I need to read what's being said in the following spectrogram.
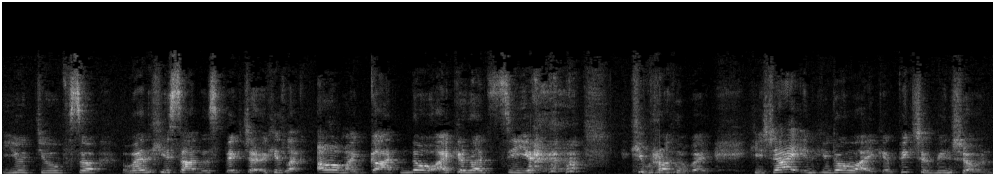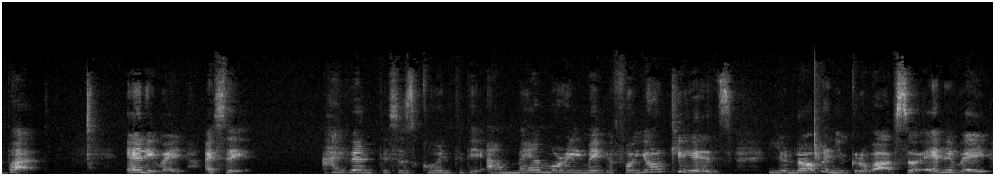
YouTube. So when he saw this picture, he's like, oh my god, no, I cannot see. he ran away. He's shy and he don't like a picture being shown. But anyway, I say Ivan, this is going to be a memory maybe for your kids, you know, when you grow up. So anyway,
